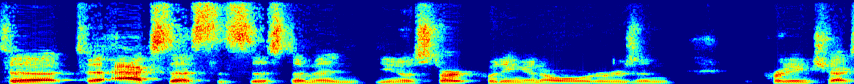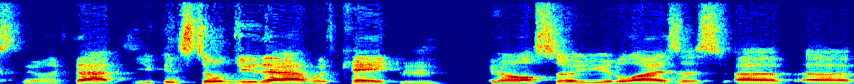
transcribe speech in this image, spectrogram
to to access the system and you know start putting in our orders and printing checks and things like that you can still do that with cake mm-hmm. you can also utilize a, a,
